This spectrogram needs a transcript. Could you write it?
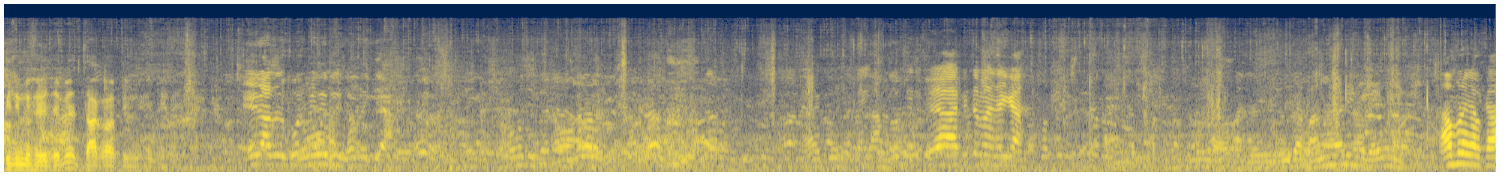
বিলীন হয়ে যাবে জায়গা বিলীন হয়ে যাবে। আমরা কালকা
